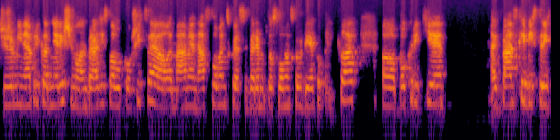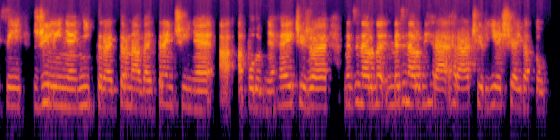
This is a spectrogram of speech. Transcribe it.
čiže my napríklad neriešime len Bratislavu, Košice, ale máme na Slovensku, ja si beriem to Slovensko vždy ako príklad, e, pokrytie aj v Banskej Bystrici, Žiline, Nitre, Trnave, Trenčíne a, a podobne. Hej. Čiže medzinárodní hráči riešia iba to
